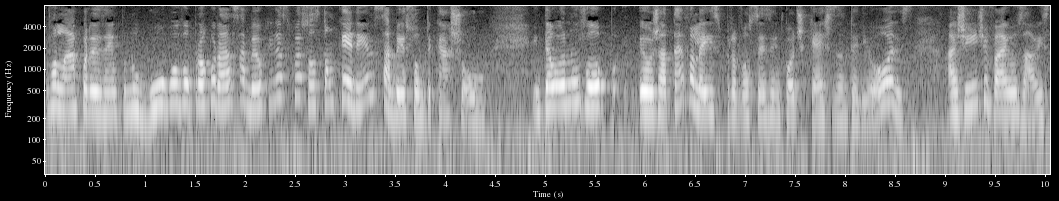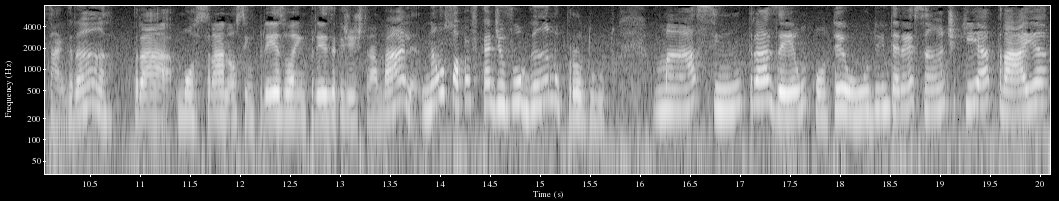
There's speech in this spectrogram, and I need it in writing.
vou lá, por exemplo, no Google, vou procurar saber o que, que as pessoas estão querendo saber sobre cachorro. Então, eu não vou. Eu já até falei isso para vocês em podcasts anteriores. A gente vai usar o Instagram para mostrar a nossa empresa ou a empresa que a gente trabalha, não só para ficar divulgando o produto, mas sim trazer um conteúdo interessante que atraia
